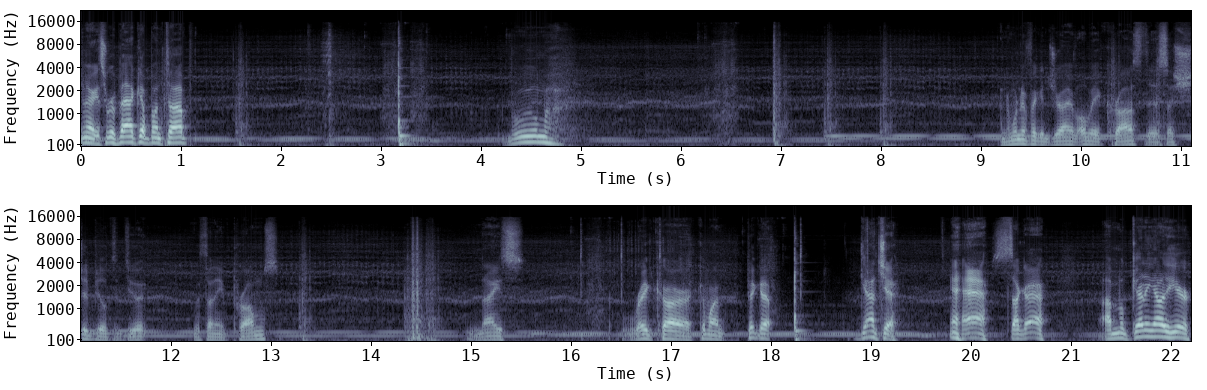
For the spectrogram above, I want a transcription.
All right, so we're back up on top. Boom. I wonder if I can drive all the way across this. I should be able to do it without any problems. Nice. Red car. Come on, pick it up. Gotcha. Sucker. I'm getting out of here.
